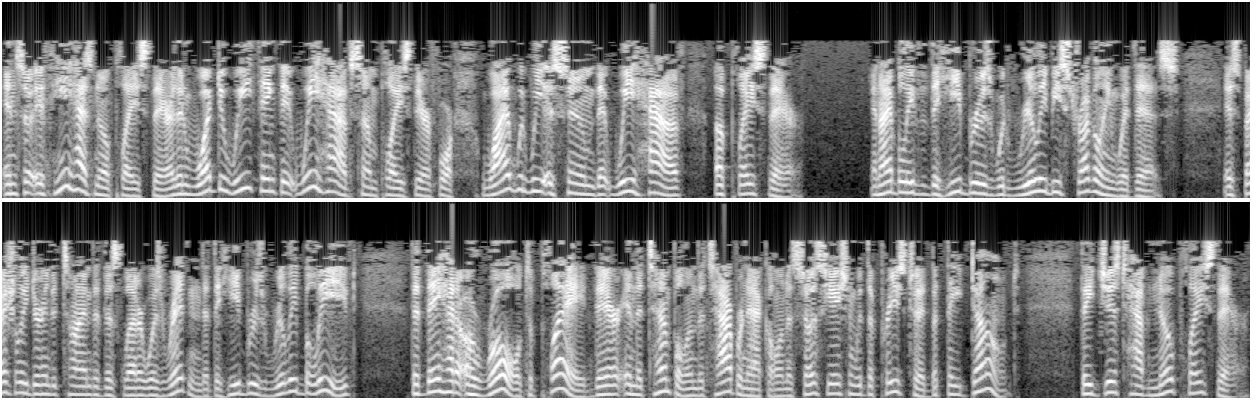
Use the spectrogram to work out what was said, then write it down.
And so if he has no place there, then what do we think that we have some place there for? Why would we assume that we have a place there? And I believe that the Hebrews would really be struggling with this especially during the time that this letter was written, that the Hebrews really believed that they had a role to play there in the temple, in the tabernacle, in association with the priesthood, but they don't. They just have no place there.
